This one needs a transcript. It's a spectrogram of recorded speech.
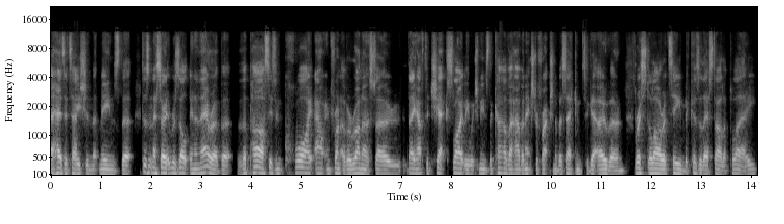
a hesitation that means that doesn't necessarily result in an error but the pass isn't quite out in front of a runner. So they have to check slightly which means the cover have an extra fraction of a second to get over. And bristol are a team because of their style of play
